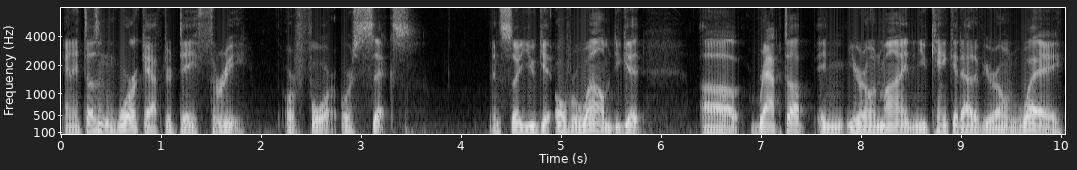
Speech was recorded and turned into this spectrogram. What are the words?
and it doesn't work after day three or four or six. And so you get overwhelmed. You get uh, wrapped up in your own mind and you can't get out of your own way.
